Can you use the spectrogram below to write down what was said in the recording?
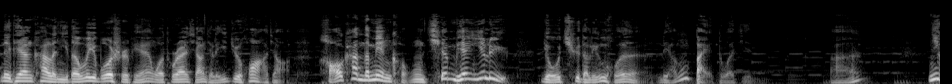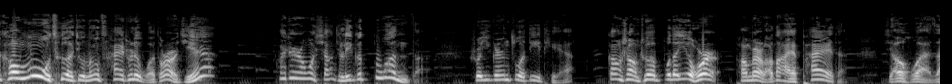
那天看了你的微博视频，我突然想起了一句话，叫“好看的面孔千篇一律，有趣的灵魂两百多斤”。啊，你靠目测就能猜出来我多少斤？哎，这让我想起了一个段子，说一个人坐地铁，刚上车不到一会儿，旁边老大爷拍他：“小伙子，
